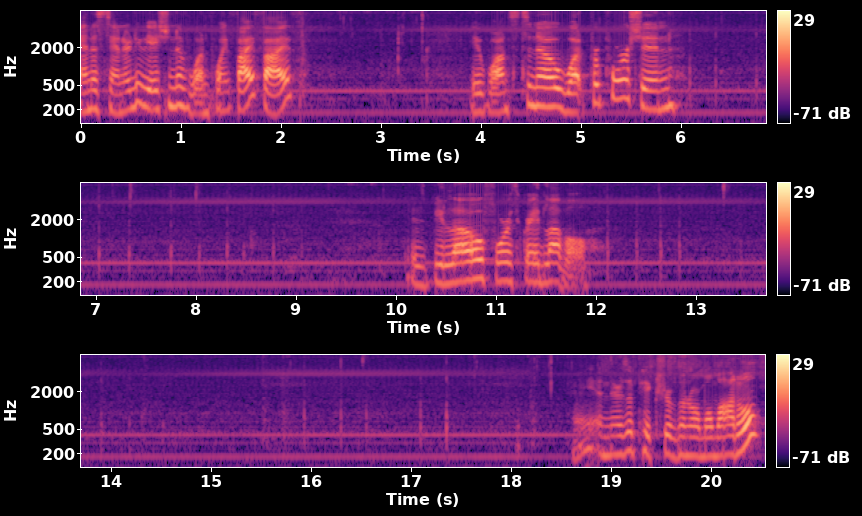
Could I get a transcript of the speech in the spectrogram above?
and a standard deviation of 1.55. It wants to know what proportion is below fourth grade level. Okay, and there's a picture of the normal model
